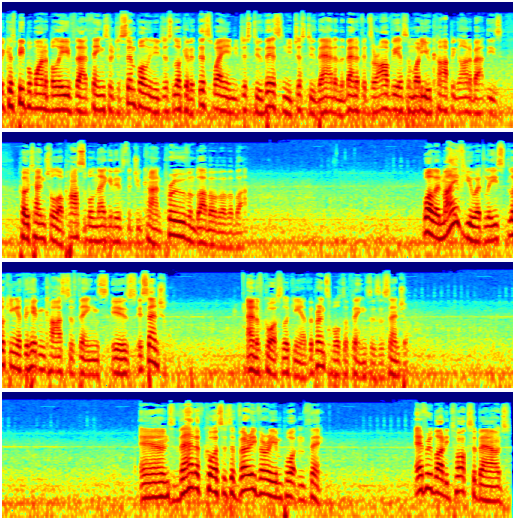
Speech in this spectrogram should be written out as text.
Because people want to believe that things are just simple and you just look at it this way and you just do this and you just do that and the benefits are obvious and what are you copying on about these potential or possible negatives that you can't prove, and blah, blah, blah, blah, blah. Well, in my view, at least, looking at the hidden costs of things is essential. And of course, looking at the principles of things is essential. And that, of course, is a very, very important thing. Everybody talks about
